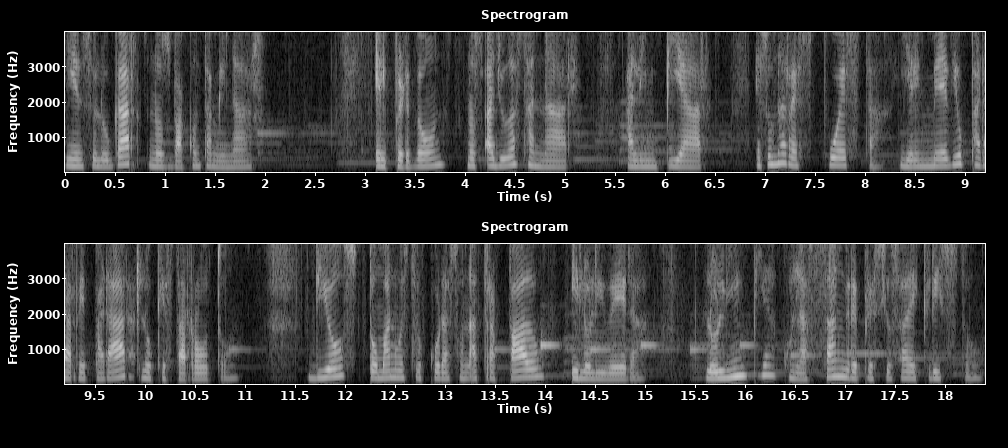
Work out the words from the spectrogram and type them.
y en su lugar nos va a contaminar. El perdón nos ayuda a sanar, a limpiar, es una respuesta y el medio para reparar lo que está roto. Dios toma nuestro corazón atrapado y lo libera, lo limpia con la sangre preciosa de Cristo.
